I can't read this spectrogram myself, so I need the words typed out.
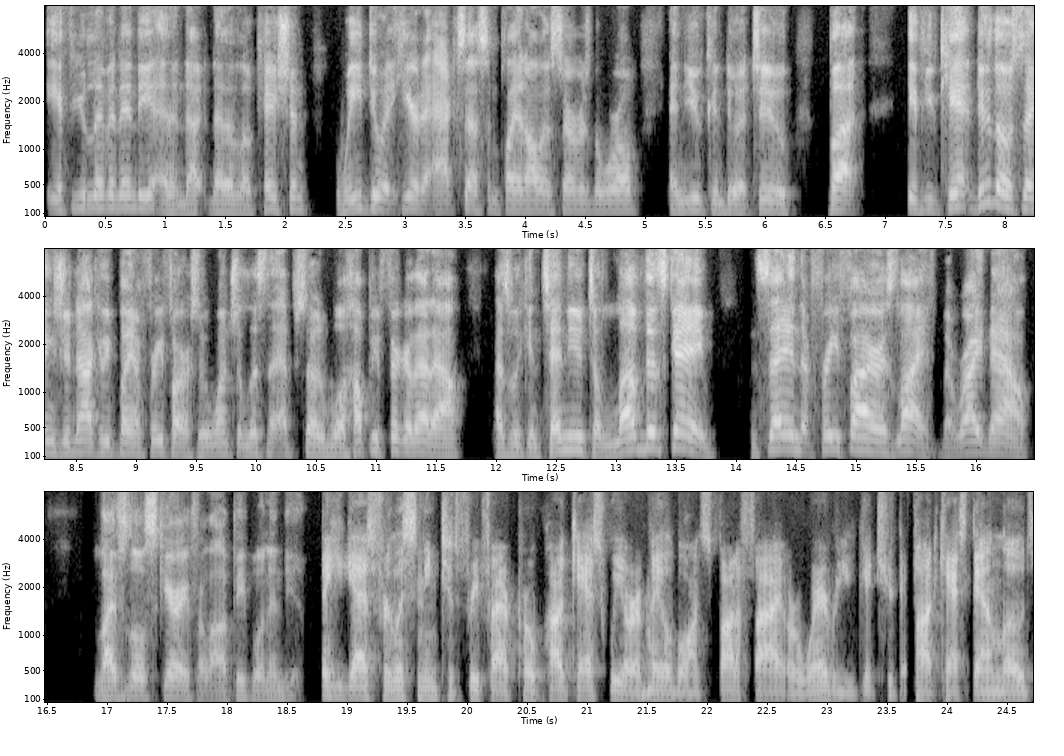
if you live in India and another location. We do it here to access and play in all the servers in the world, and you can do it too. But if you can't do those things, you're not going to be playing Free Fire. So we want you to listen to the episode. We'll help you figure that out as we continue to love this game and saying that free fire is life. But right now, life's a little scary for a lot of people in India. Thank you guys for listening to the Free Fire Pro podcast. We are available on Spotify or wherever you get your podcast downloads.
